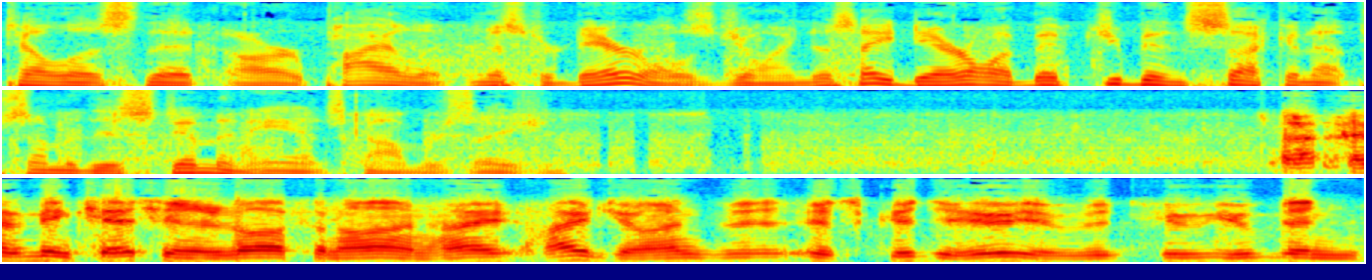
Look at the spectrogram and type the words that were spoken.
tell us that our pilot, Mr. Daryl, has joined us. Hey, Daryl, I bet you've been sucking up some of this stem enhanced conversation. I- I've been catching it off and on. Hi, hi, John. It's good to hear you. You, you've been,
